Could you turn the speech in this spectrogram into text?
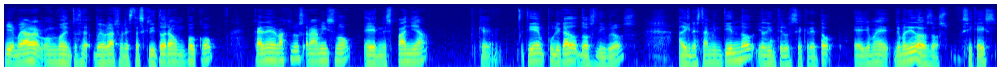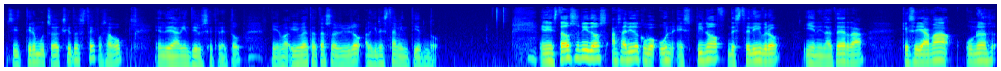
Bien, voy a, hablar, voy a hablar sobre esta escritora un poco. Karen M. Magnus ahora mismo en España, que tiene publicado dos libros. Alguien está mintiendo y alguien tiene un secreto. Eh, yo, me, yo he leído los dos. Si queréis, si tiene mucho éxito este, pues hago el de alguien tiene un secreto. Bien, y voy a tratar sobre el libro Alguien está mintiendo. En Estados Unidos ha salido como un spin-off de este libro y en Inglaterra que se llama unos,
